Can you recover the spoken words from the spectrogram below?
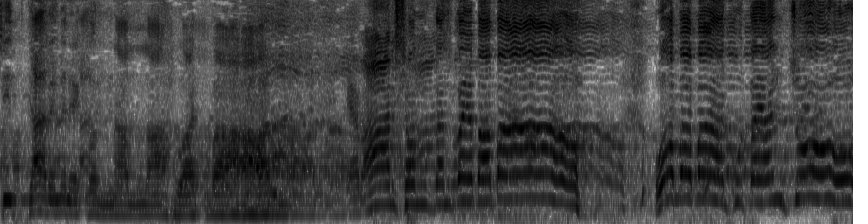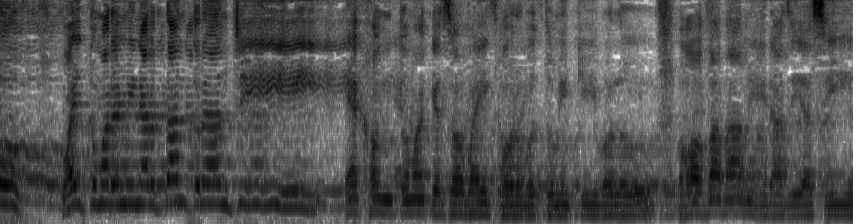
চিৎকার মেরে কন্যা, আল্লাহ আকবার। এবার সন্তান কয়, বাবা, ও বাবা, কোথায় আনছো? কয় তোমার মিনার প্রান্তরে আনছি? এখন তোমাকে জবাই করব, তুমি কি বলো? ও বাবা, আমি রাজি আছি।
